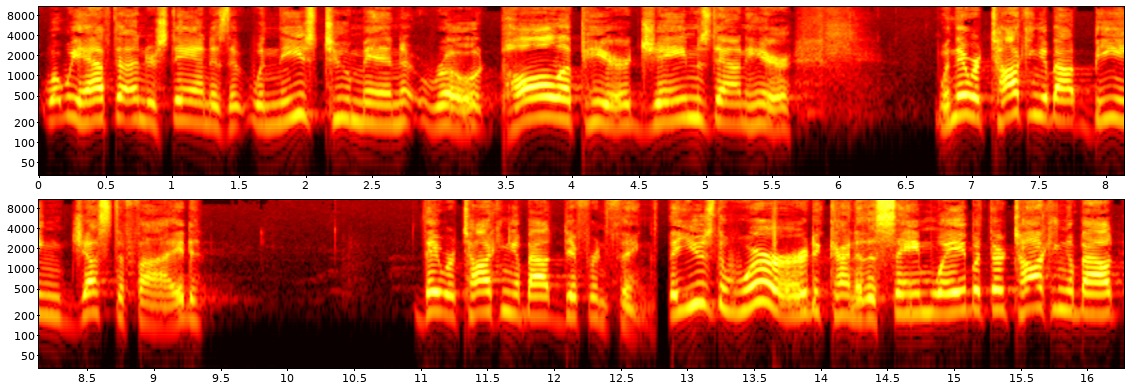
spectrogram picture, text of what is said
what we have to understand is that when these two men wrote, Paul up here, James down here, when they were talking about being justified, they were talking about different things. They use the word kind of the same way, but they're talking about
